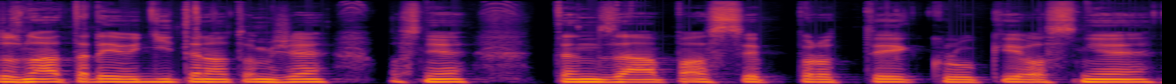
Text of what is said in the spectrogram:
To znamená, tady vidíte na tom, že vlastně ten zápas je pro ty kluky vlastně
